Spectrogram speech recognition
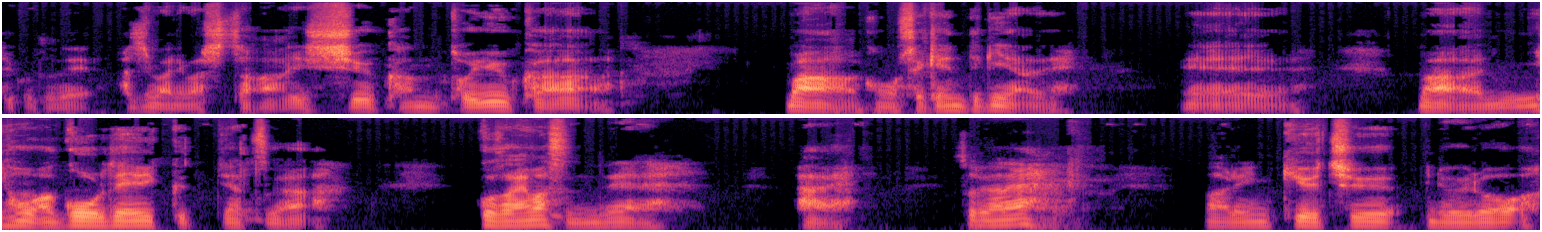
ということで、始まりました。1週間というか、まあ、この世間的にはね、えー、まあ、日本はゴールデンウィークってやつがございますんで、はい。それがね、まあ、連休中、いろいろ、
